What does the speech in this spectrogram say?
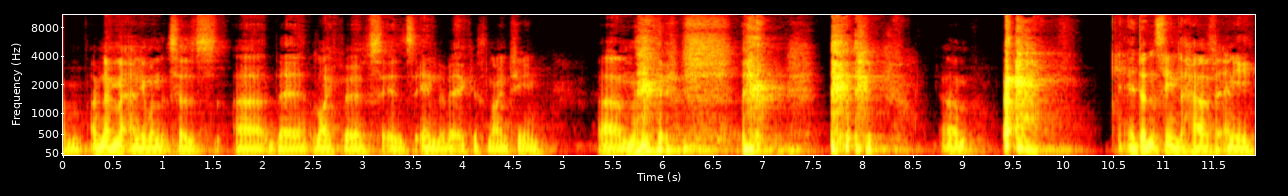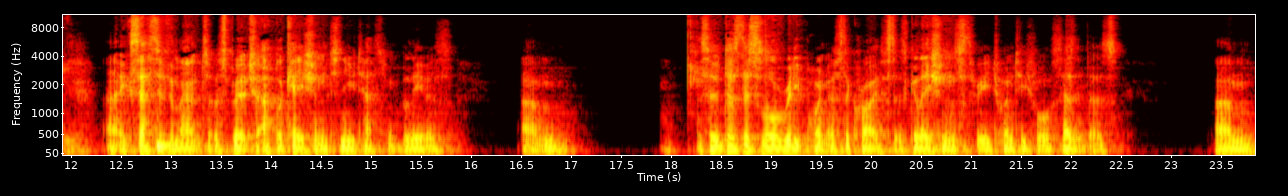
Um, I've never met anyone that says uh, their life verse is in Leviticus 19. Um, um, it doesn't seem to have any uh, excessive amount of spiritual application to New Testament believers. Um, so, does this law really point us to Christ, as Galatians 3:24 says it does? Um,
